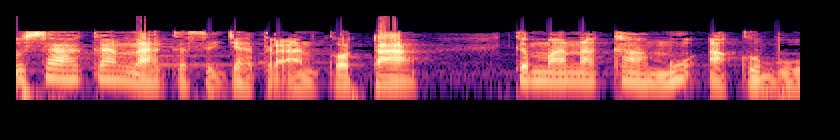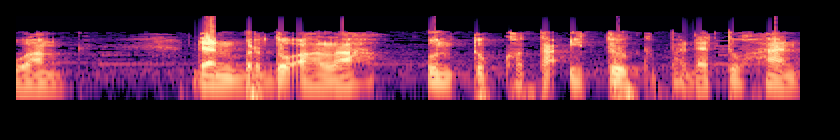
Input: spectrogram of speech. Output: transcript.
usahakanlah kesejahteraan kota ke mana kamu aku buang, dan berdoalah untuk kota itu kepada Tuhan,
